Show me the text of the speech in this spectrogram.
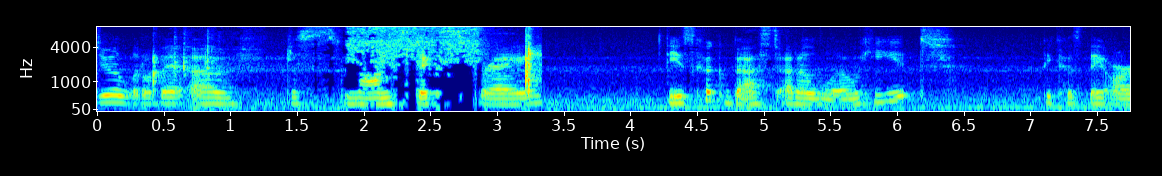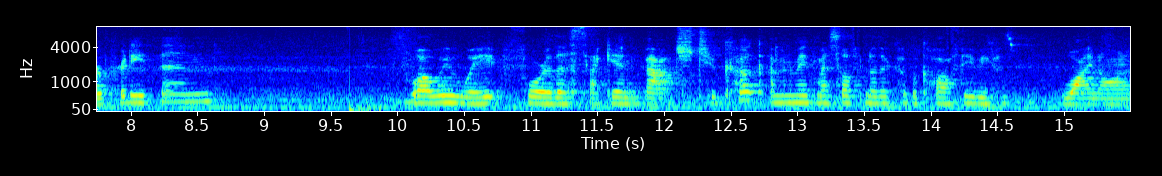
Do a little bit of just non-stick spray these cook best at a low heat because they are pretty thin. While we wait for the second batch to cook, I'm gonna make myself another cup of coffee because why not?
